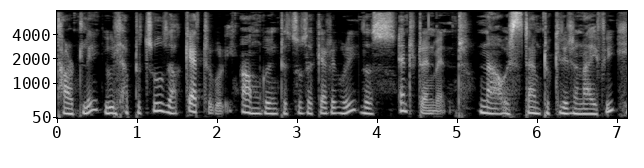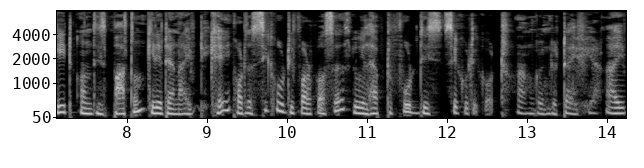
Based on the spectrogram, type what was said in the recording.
thirdly you will have to choose a category. I'm going to choose a category this entertainment now it's time to create an ip hit on this button create an ip okay. For the security purposes you will have to put this security code. I'm going to type here. I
